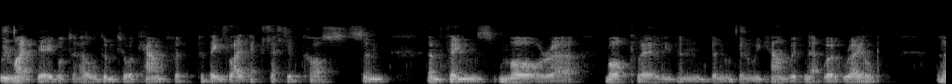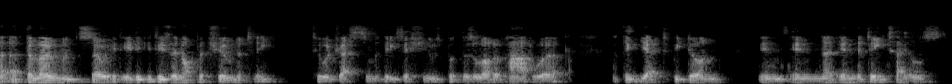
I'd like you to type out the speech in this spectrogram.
we might be able to hold them to account for, things like excessive costs and, things more uh, clearly than, we can with Network Rail uh, at the moment. So it is an opportunity to address some of these issues, but there's a lot of hard work, I think, yet to be done in uh, the details.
